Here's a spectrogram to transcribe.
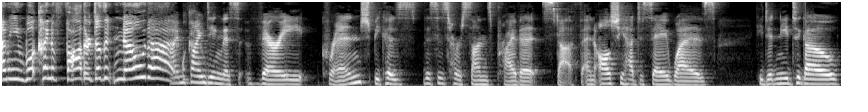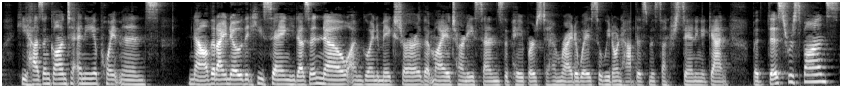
I mean, what kind of father doesn't know that? I'm finding this very cringe because this is her son's private stuff. And all she had to say was, he didn't need to go. He hasn't gone to any appointments. Now that I know that he's saying he doesn't know, I'm going to make sure that my attorney sends the papers to him right away so we don't have this misunderstanding again. But this response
